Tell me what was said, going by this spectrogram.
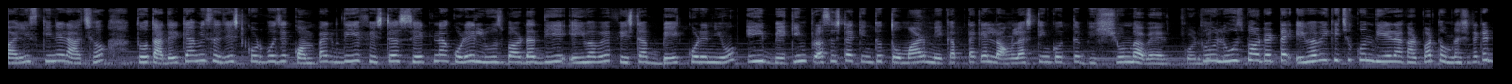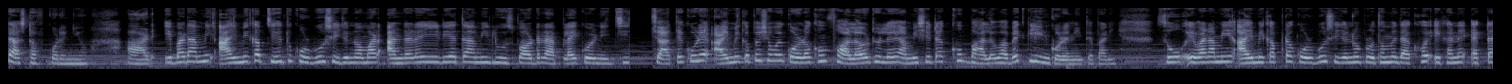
অয়েলি স্কিনের আছো, তো তাদেরকে আমি সাজেস্ট করব যে কম্প্যাক্ট দিয়ে ফেসটা সেট না করে লুজ পাউডার দিয়ে এইভাবে ফেসটা বেক করে নিও। এই বেকিং প্রসেসটা কিন্তু তোমার মেকআপটাকে লং লাস্টিং করতে ভীষণভাবে হেল্প করবে। তো লুজ পাউডারটা এইভাবে কিছুক্ষণ দিয়ে রাখার পর তোমরা সেটাকে ডাস্ট অফ করে নিও। আর এবার আমি আই মেকআপ যেহেতু করব সেই জন্য আমার আন্ডার আই এরিয়াতে আমি লুজ পাউডার অ্যাপ্লাই করে নিচ্ছি। যাতে করে আই মেকআপের সময় কোনো রকম ফল আউট হলে আমি সেটা খুব ভালোভাবে ক্লিন করে নিতে পারি। সো এবার আমি আই মেকআপটা করব সেই জন্য প্রথমে দেখো, এখানে একটা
